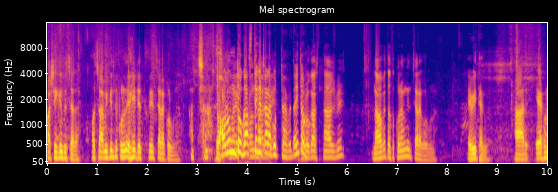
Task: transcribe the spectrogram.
পাশে কিন্তু চারা। অথচ আমি কিন্তু কোনো এইটা থেকে চারা করব না। আচ্ছা। ফলন তো গাছ থেকে চারা করতে হবে তাই তো? বড় গাছ না আসবে না হবে ততক্ষণ আমি কিন্তু চারা করব না। এভাবেই থাকবে। আর এখন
